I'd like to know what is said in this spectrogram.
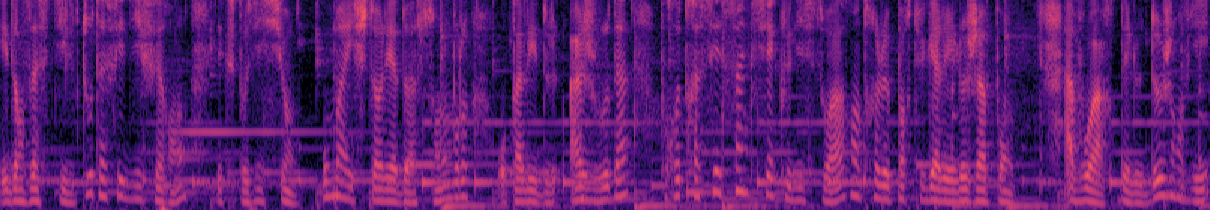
Et dans un style tout à fait différent, l'exposition Uma História do Assombro au palais de Ajuda pour retracer cinq siècles d'histoire entre le Portugal et le Japon. À voir dès le 2 janvier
